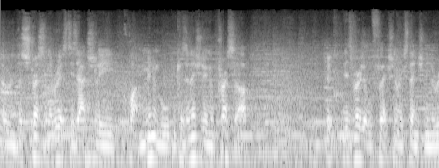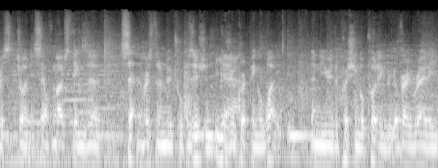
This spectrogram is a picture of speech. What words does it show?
the the stress on the wrist is actually quite minimal because unless you're doing a press up, there's very little flexion or extension in the wrist joint itself. Most things are setting the wrist in a neutral position because Yeah. you're gripping a weight and you're either pushing or pulling, but you're very rarely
